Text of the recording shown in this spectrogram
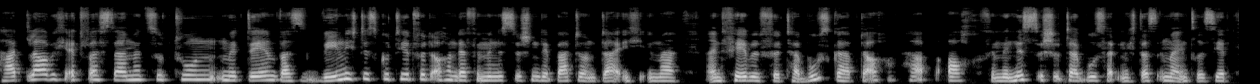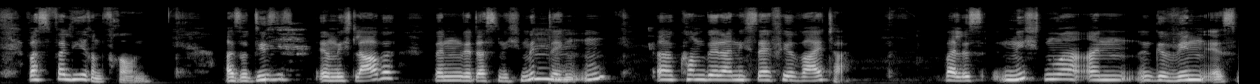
hat, glaube ich, etwas damit zu tun mit dem, was wenig diskutiert wird, auch in der feministischen Debatte. Und da ich immer ein Faible für Tabus gehabt auch habe, auch feministische Tabus, hat mich das immer interessiert. Was verlieren Frauen? Also dieses, ich glaube, wenn wir das nicht mitdenken, mhm. kommen wir da nicht sehr viel weiter weil es nicht nur ein Gewinn ist.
